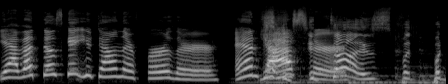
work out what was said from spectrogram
Yeah, that does get you down there further and Yeah, it- faster. It, does, but but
